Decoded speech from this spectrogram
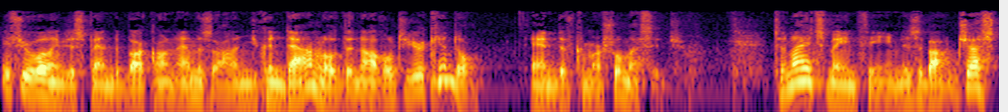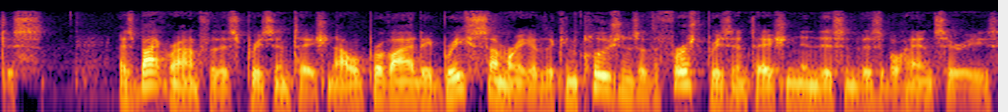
if you're willing to spend a buck on Amazon, you can download the novel to your Kindle. End of commercial message. Tonight's main theme is about justice. As background for this presentation, I will provide a brief summary of the conclusions of the first presentation in this Invisible Hand series,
